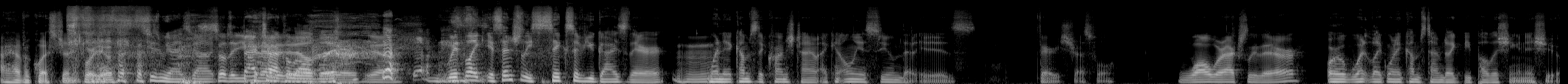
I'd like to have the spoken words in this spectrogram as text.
I have a question for you. Excuse me, guys. Got So that you backtrack can edit a little bit. later. Yeah. With like essentially six of you guys there, Mhm. when it comes to crunch time, I can only assume that it is very stressful. While we're actually there. Or when like when it comes time to like be publishing an issue,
